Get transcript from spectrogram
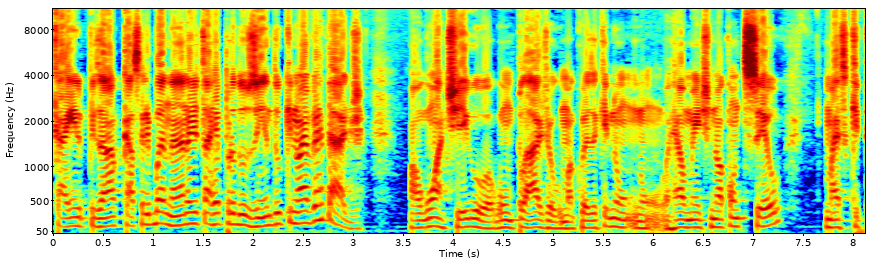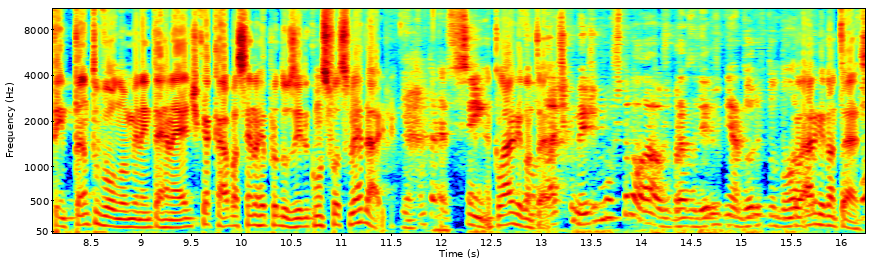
cair, pisar na casca de banana de estar reproduzindo o que não é verdade. Algum artigo, algum plágio, alguma coisa que não, não- realmente não aconteceu, mas que tem tanto volume na internet que acaba sendo reproduzido como se fosse verdade. E acontece. Sim. É claro que A acontece. prática mesmo mostrou lá, os brasileiros ganhadores do Nobel. Claro que acontece.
